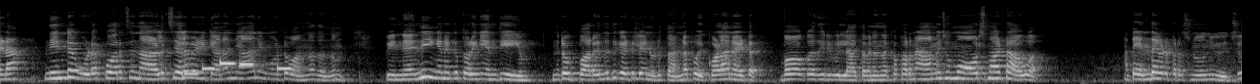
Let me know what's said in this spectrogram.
എടാ നിന്റെ കൂടെ കുറച്ച് നാൾ ചിലവഴിക്കാനാണ് ഞാൻ ഇങ്ങോട്ട് വന്നതെന്നും. പിന്നെ നീ ഇങ്ങനെയൊക്കെ തുടങ്ങി എന്ത് ചെയ്യും? എന്നിട്ട് പറയുന്നത് കേട്ടില്ല? എന്നോട് തന്നെ പോയിക്കോളാനായിട്ട്. വക തിരിവില്ലാത്തവനെന്നൊക്കെ പറഞ്ഞ് ആമി ചുമ്മാ ഓവർ സ്മാർട്ട് ആവുക അപ്പോൾ എന്താ ഇവിടെ പ്രശ്നമെന്ന് ചോദിച്ചു.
